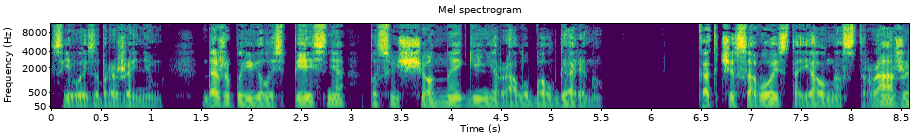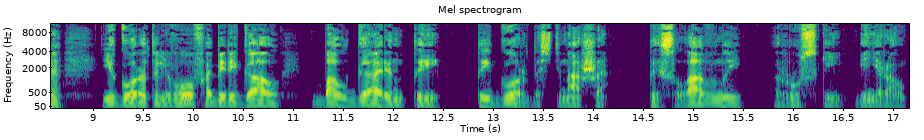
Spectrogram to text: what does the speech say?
с его изображением, даже появилась песня, посвященная генералу Болгарину как часовой стоял на страже, и город Львов оберегал. Болгарин ты, ты гордость наша, ты славный русский генерал.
